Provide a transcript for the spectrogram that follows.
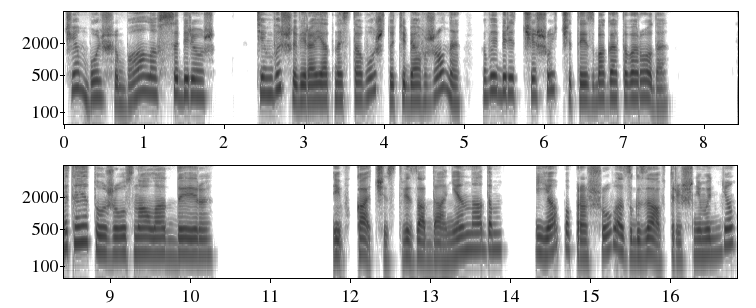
Чем больше баллов соберешь, тем выше вероятность того, что тебя в жены выберет чешуйчатый из богатого рода. Это я тоже узнала от Дейры. И в качестве задания на дом я попрошу вас к завтрашнему дню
